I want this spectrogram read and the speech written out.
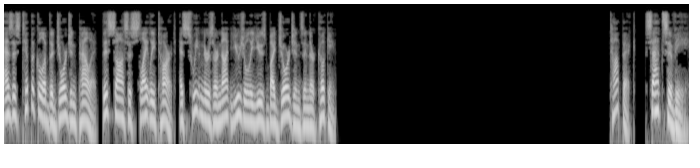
As is typical of the Georgian palate, this sauce is slightly tart, as sweeteners are not usually used by Georgians in their cooking. Satsivi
